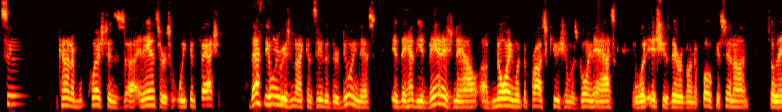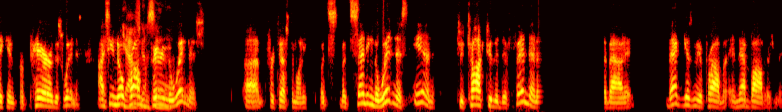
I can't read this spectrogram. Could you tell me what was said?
see what kind of questions uh, and answers we can fashion that's the only reason I can see that they're doing this is they had the advantage now of knowing what the prosecution was going to ask and what issues they were going to focus in on so they can prepare this witness. I see no Yeah, problem preparing the witness uh, for testimony, but but sending the witness in to talk to the defendant about it, that gives me a problem and that bothers me.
